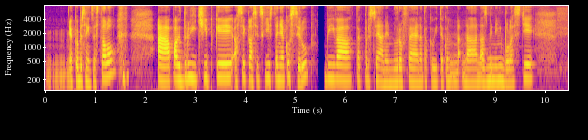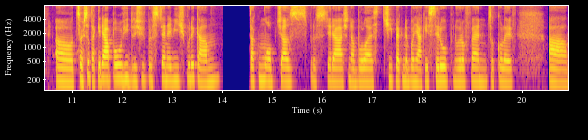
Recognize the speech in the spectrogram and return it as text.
mm, jako by se nic nestalo. A pak druhý čípky, asi klasický, stejně jako syrup bývá, tak prostě já nevím, nurofen a takový jako na, na, na zmínění bolesti. Uh, což se taky dá použít, když už prostě nevíš kudy kam, tak mu občas prostě dáš na bolest čípek nebo nějaký syrup, nurofen, cokoliv a,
